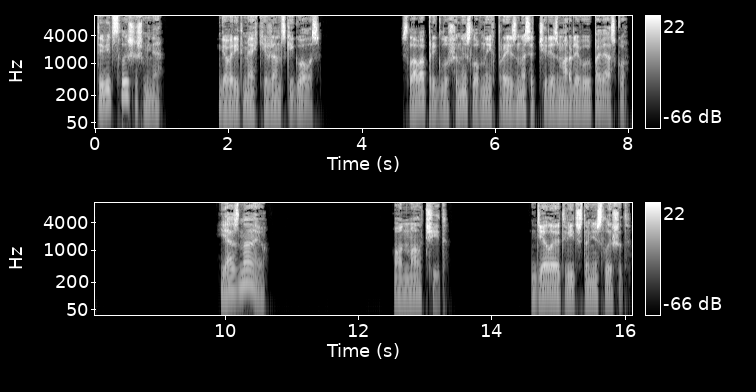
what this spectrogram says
«Ты ведь слышишь меня?» — говорит мягкий женский голос. Слова приглушены, словно их произносят через марлевую повязку. «Я знаю», он молчит. Делает вид, что не слышит.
